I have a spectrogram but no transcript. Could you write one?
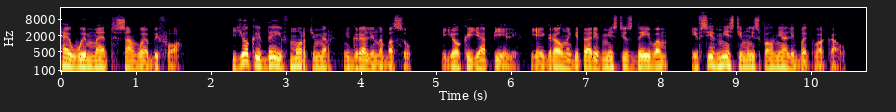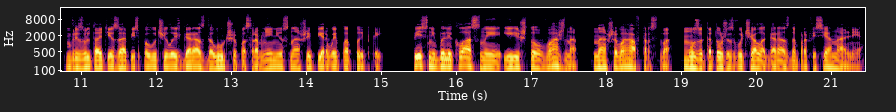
have we met somewhere before». Йок и Дэйв Мортимер играли на басу. Йок и я пели. Я играл на гитаре вместе с Дэйвом, и все вместе мы исполняли бэк-вокал. В результате запись получилась гораздо лучше по сравнению с нашей первой попыткой. Песни были классные и, что важно, нашего авторства. Музыка тоже звучала гораздо профессиональнее.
